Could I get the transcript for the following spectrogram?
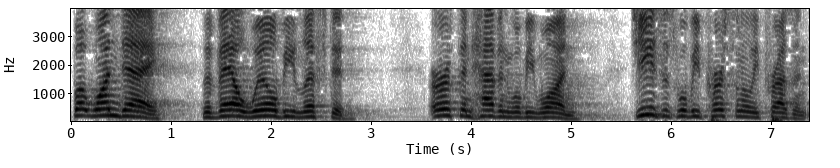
But one day, the veil will be lifted. Earth and heaven will be one. Jesus will be personally present,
